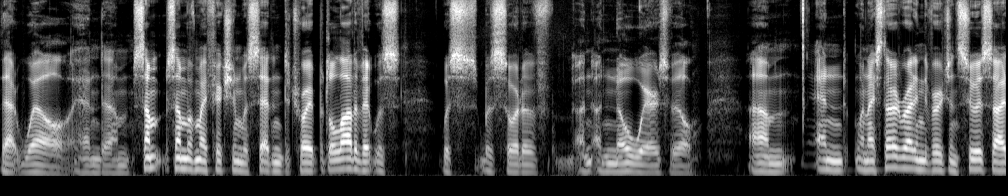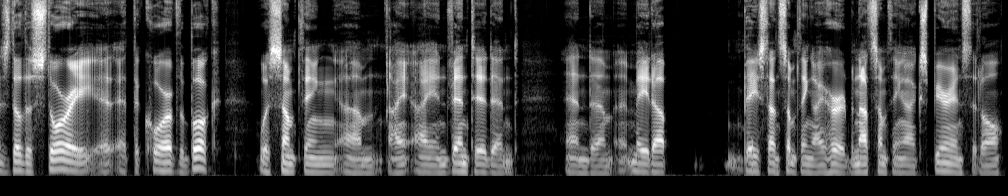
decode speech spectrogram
that well. And um, some some of my fiction was set in Detroit, but a lot of it was was was sort of a, a nowheresville. Um, and when I started writing The Virgin Suicides, though the story at, at the core of the book was something um, I, I, invented and and um, made up based on something I heard, but not something I experienced at all.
